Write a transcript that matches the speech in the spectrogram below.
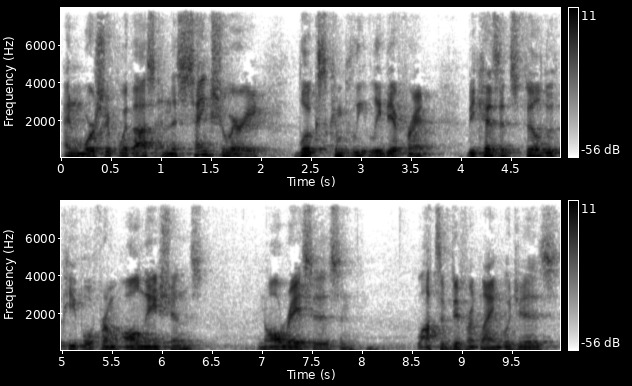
and worship with us, and the sanctuary looks completely different because it's filled with people from all nations and all races and lots of different languages,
